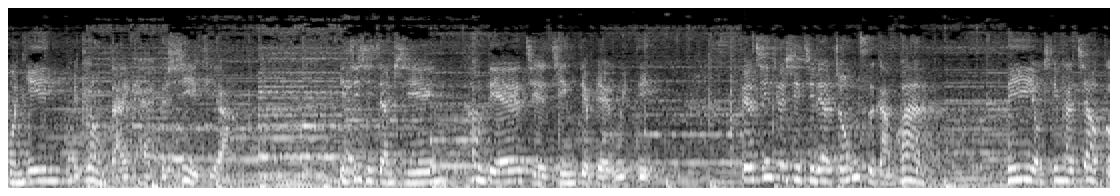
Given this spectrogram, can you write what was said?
婚姻就去用大起来就死去啊，伊只是暂时放伫一个真特别的位置。就亲像是一粒种子共款，你用心甲照顾，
